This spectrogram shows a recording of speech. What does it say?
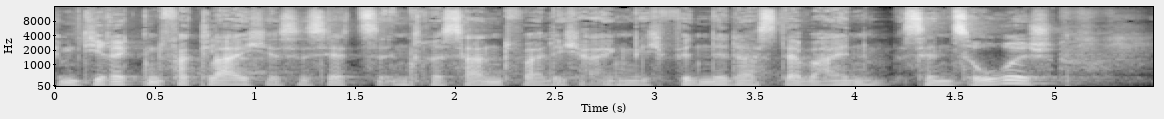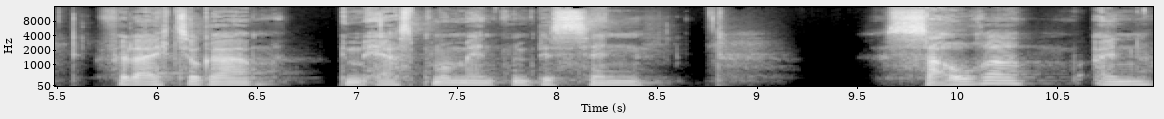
im direkten Vergleich ist es jetzt interessant, weil ich eigentlich finde, dass der Wein sensorisch vielleicht sogar im ersten Moment ein bisschen saurer ein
